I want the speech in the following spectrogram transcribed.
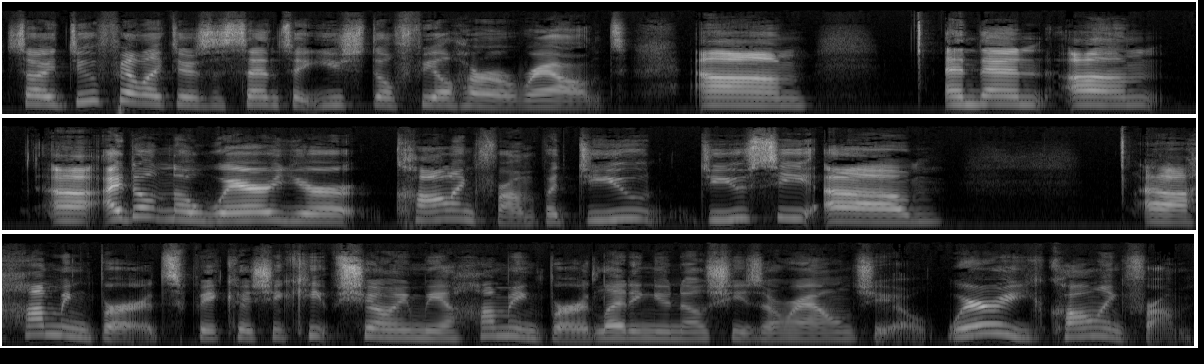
So i do feel like there's a sense that you still feel her around. Um, and then um, uh, i don't know where you're calling from but do you do you see um, uh, hummingbirds because she keeps showing me a hummingbird, letting you know she's around you. Where are you calling from?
